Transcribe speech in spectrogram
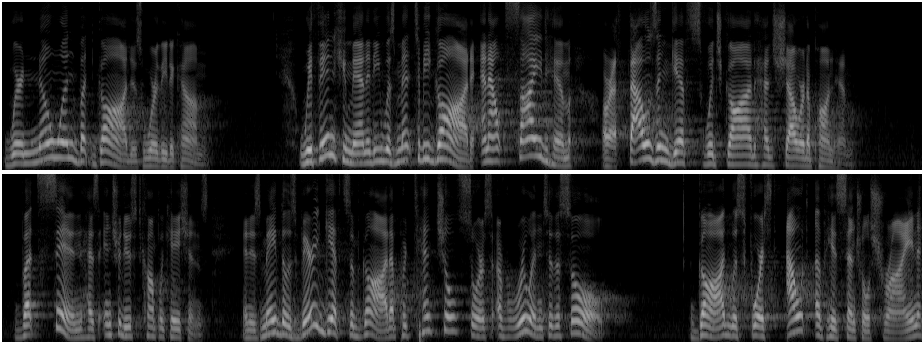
where no one but God is worthy to come. Within humanity was meant to be God, and outside him are a thousand gifts which God had showered upon him. But sin has introduced complications and has made those very gifts of God a potential source of ruin to the soul. God was forced out of his central shrine,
